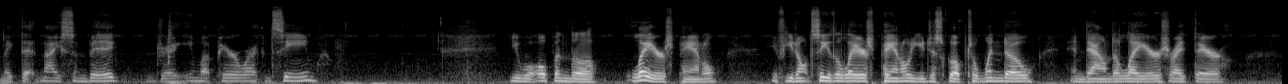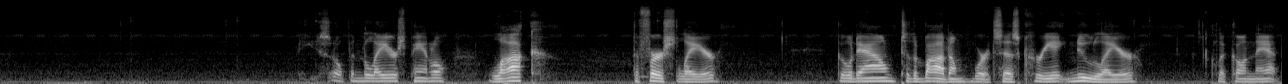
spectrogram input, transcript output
Make that nice and big. Drag him up here where I can see him. You will open the layers panel. If you don't see the layers panel, you just go up to window and down to layers right there. Just open the layers panel, lock the first layer, go down to the bottom where it says create new layer. Click on that.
